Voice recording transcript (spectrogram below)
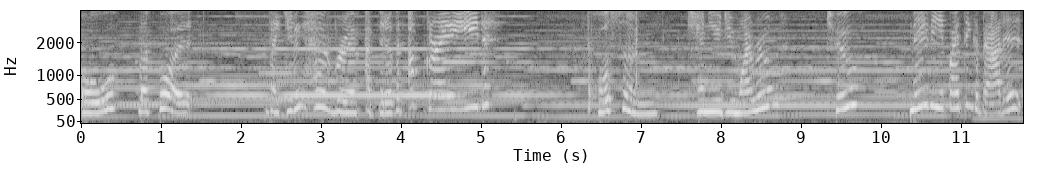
Oh, like what? By giving her room a bit of an upgrade. Awesome. Can you do my room? Too? Maybe if I think about it.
